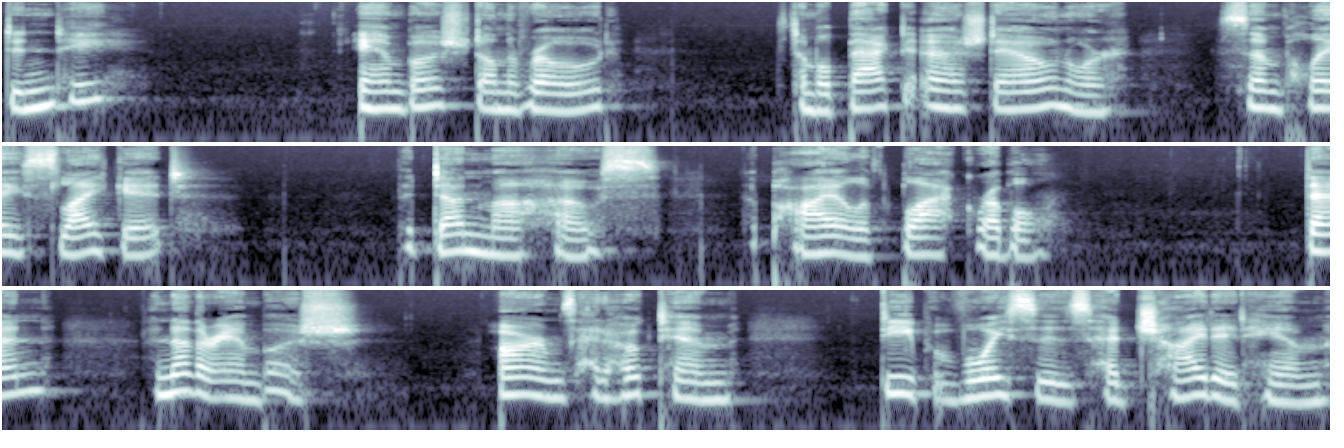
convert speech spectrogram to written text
didn't he? Ambushed on the road, stumbled back to Ashdown or some place like it. The Donmagh house, a pile of black rubble. Then another ambush. Arms had hooked him Deep voices had chided him.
